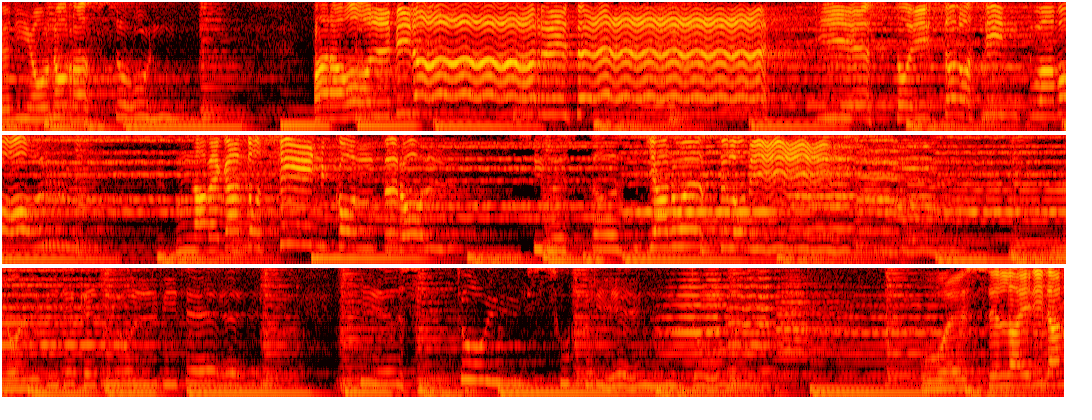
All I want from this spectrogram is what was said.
tenía una razón. this is Lady on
